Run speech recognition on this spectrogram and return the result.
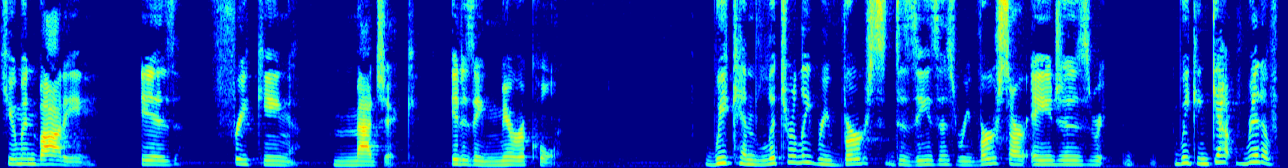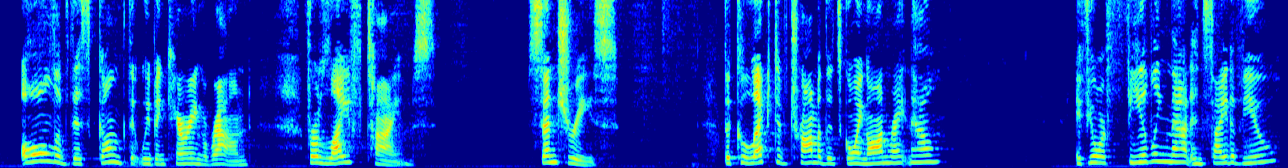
human body is freaking magic. It is a miracle. We can literally reverse diseases, reverse our ages. Re- we can get rid of all of this gunk that we've been carrying around for lifetimes, centuries. The collective trauma that's going on right now, if you're feeling that inside of you,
